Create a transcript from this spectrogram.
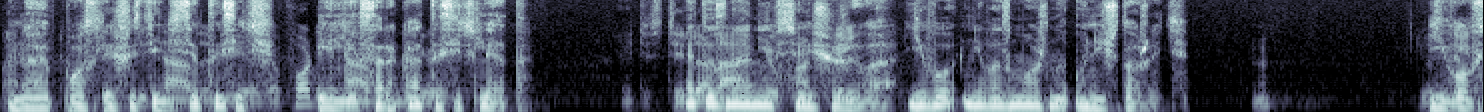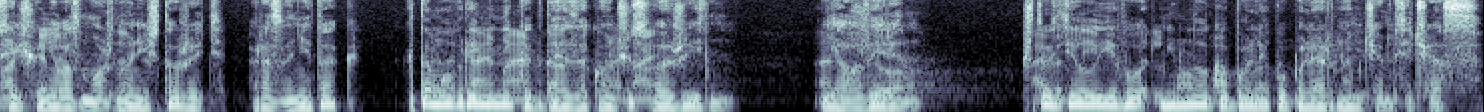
Но и после 60 тысяч или 40 тысяч лет это знание все еще живо, его невозможно уничтожить. Его все еще невозможно уничтожить. Разве не так? К тому времени, когда я закончу свою жизнь, я уверен, что сделаю его немного более популярным, чем сейчас.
